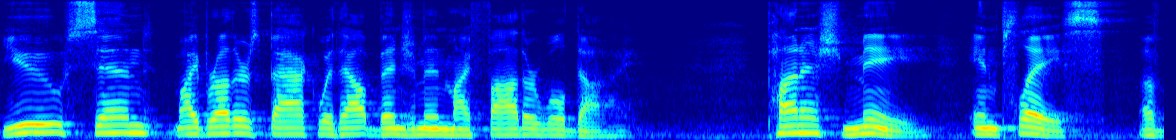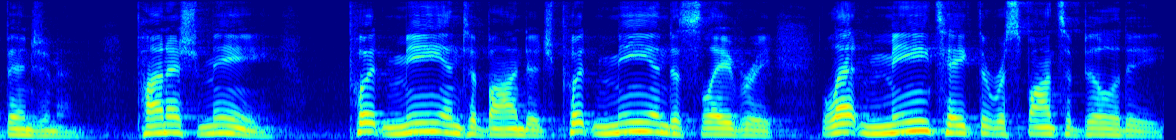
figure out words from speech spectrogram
you send my brothers back without Benjamin, my father will die. Punish me in place of Benjamin. Punish me. Put me into bondage. Put me into slavery. Let me take the responsibility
